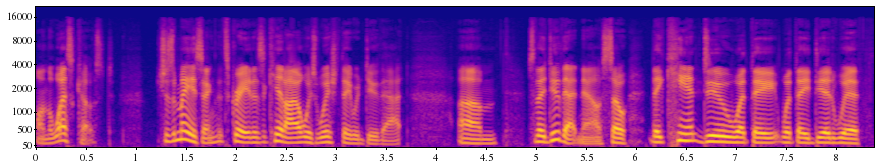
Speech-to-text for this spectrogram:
on the West Coast, which is amazing. That's great. As a kid, I always wished they would do that. Um, so they do that now. So they can't do what they what they did with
